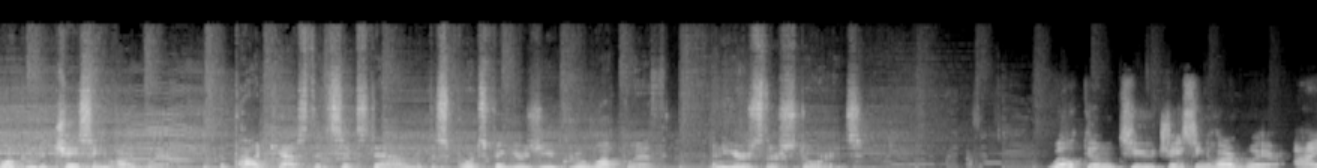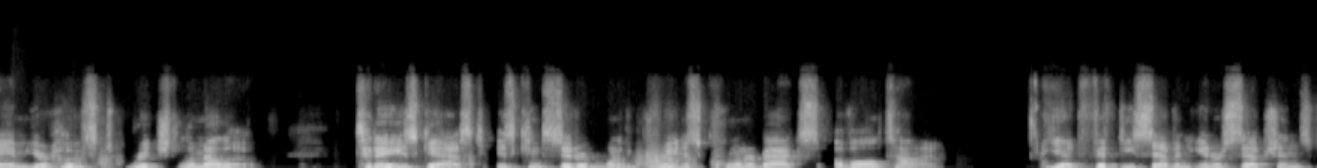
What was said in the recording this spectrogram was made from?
Welcome to Chasing Hardware, the podcast that sits down with the sports figures you grew up with and hears their stories. Welcome to Chasing Hardware. I am your host, Rich Lamello. Today's guest is considered one of the greatest cornerbacks of all time. He had 57 interceptions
